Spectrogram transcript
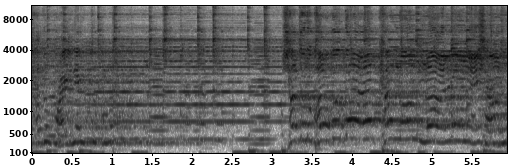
সাধু ভাই নাই তো সাধুর ভাব দেখানো নয়নে সাধু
